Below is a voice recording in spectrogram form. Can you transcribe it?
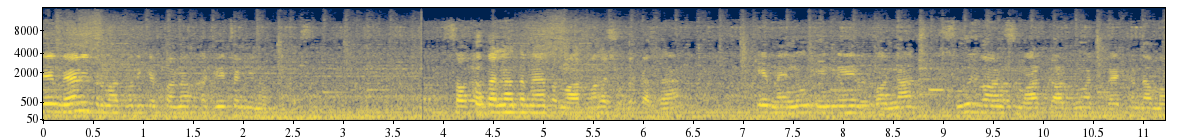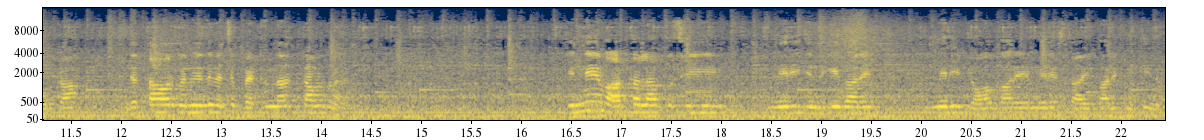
ਤੇ ਮੈਂ ਵੀ ਪ੍ਰਮਾਤਮਾ ਦੀ ਕਿਰਪਾ ਨਾਲ ਅੱਗੇ ਚੰਗੀ ਨੌਕਰੀ ਕਰ ਸਕਾਂ। ਸਭ ਤੋਂ ਪਹਿਲਾਂ ਤਾਂ ਮੈਂ ਪ੍ਰਮਾਤਮਾ ਦਾ ਸ਼ੁਕਰ ਕਰਦਾ ਕਿ ਮੈਨੂੰ ਇੰਨੇ ਰਵਾਨਾ ਸੂਝਵਾਨ ਸਮਾਜ ਕਾਰਕੁਨਾਂ 'ਚ ਬੈਠਣ ਦਾ ਮੌਕਾ ਦਿੱਤਾ ਔਰ ਮੈਨੂੰ ਇਹਦੇ ਵਿੱਚ ਬੈਠਣ ਦਾ ਕੰਮ ਬਣਾਇਆ। ਕਿੰਨੇ ਵਾਰਤਾਲਾਪ ਤੁਸੀਂ ਮੇਰੀ ਜ਼ਿੰਦਗੀ ਬਾਰੇ, ਮੇਰੀ ਜੌਬ ਬਾਰੇ, ਮੇਰੇ ਸਟਾਈਲ ਬਾਰੇ ਕੀਤੀ ਨਾ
